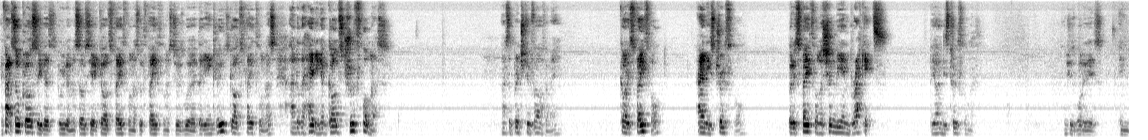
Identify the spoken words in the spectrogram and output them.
In fact, so closely does Grudem associate God's faithfulness with faithfulness to his word that he includes God's faithfulness under the heading of God's truthfulness. That's a bridge too far for me. God is faithful and he's truthful, but his faithfulness shouldn't be in brackets behind his truthfulness, which is what it is in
